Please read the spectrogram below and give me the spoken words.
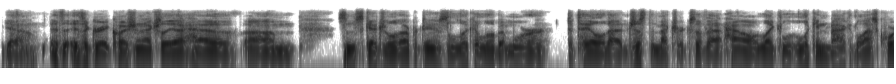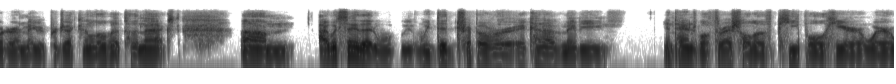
Yeah, it's, it's a great question. Actually, I have um, some scheduled opportunities to look a little bit more detailed at just the metrics of that. How, like, looking back at the last quarter and maybe projecting a little bit to the next. Um, I would say that we, we did trip over a kind of maybe intangible threshold of people here where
